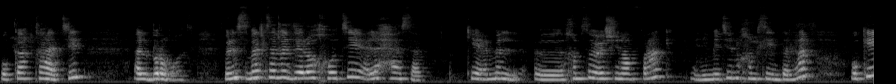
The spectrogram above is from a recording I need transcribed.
وكقاتل البرغوث. بالنسبة للثمن ديالو خوتي على حسب. كيعمل آه، خمسة وعشرين فرانك يعني ميتين وخمسين درهم. وكاين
